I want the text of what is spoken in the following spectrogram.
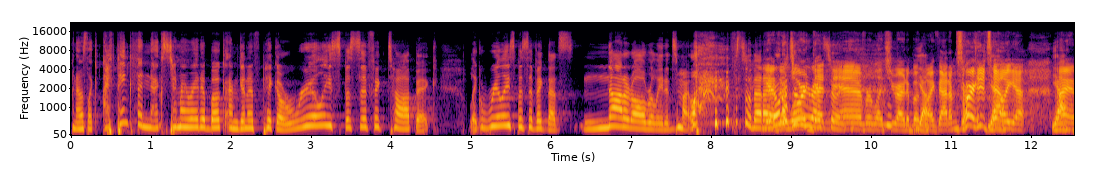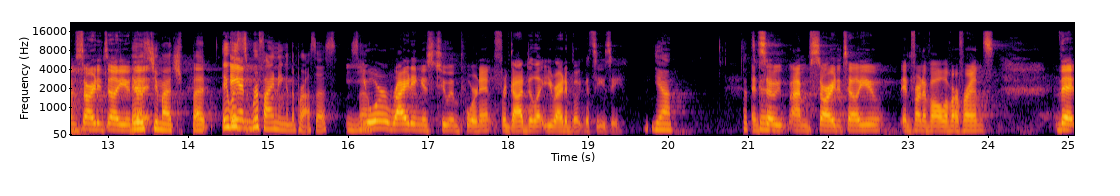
And I was like, I think the next time I write a book, I'm going to pick a really specific topic, like really specific that's not at all related to my life so that I yeah, don't the have to rewrite stories. ever let you write a book Yeah. like that. I'm sorry to Yeah. tell you. Yeah. I am sorry to tell you It that was too much, but it was refining in the process. so, your writing is too important for God to let you write a book that's easy. yeah. That's And good. so I'm sorry to tell you in front of all of our friends that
